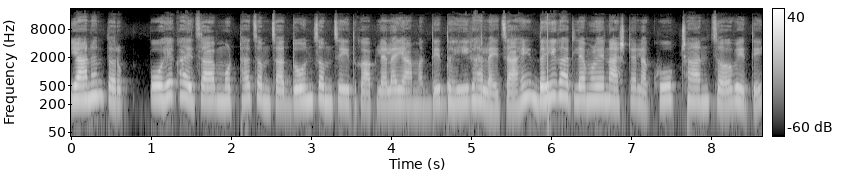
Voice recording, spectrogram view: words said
यानंतर पोहे खायचा मोठा चमचा दोन चमचे इतकं आपल्याला यामध्ये दही घालायचं आहे. दही घातल्यामुळे नाश्त्याला खूप छान चव येते.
